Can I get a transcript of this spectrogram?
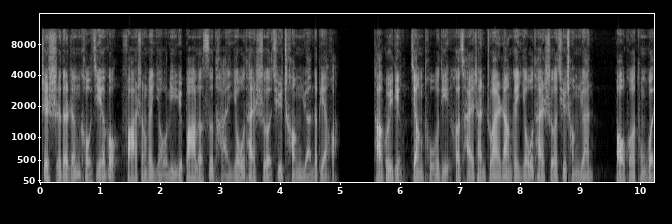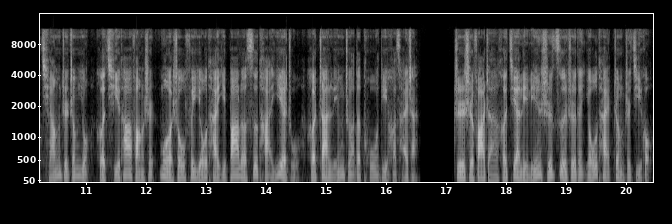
这使得人口结构发生了有利于巴勒斯坦犹太社区成员的变化。他规定将土地和财产转让给犹太社区成员，包括通过强制征用和其他方式没收非犹太裔巴勒斯坦业主和占领者的土地和财产，支持发展和建立临时自治的犹太政治机构，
